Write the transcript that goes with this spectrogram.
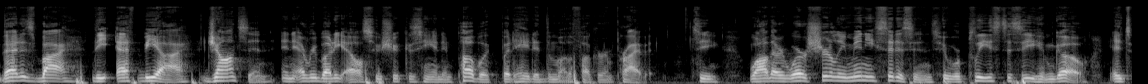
That is by the FBI, Johnson, and everybody else who shook his hand in public but hated the motherfucker in private. See, while there were surely many citizens who were pleased to see him go, it's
